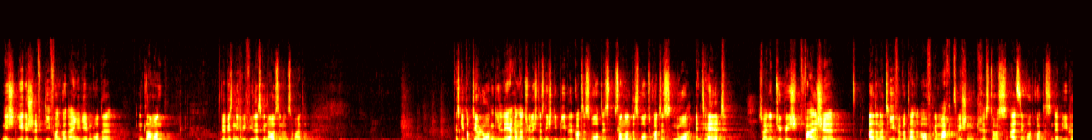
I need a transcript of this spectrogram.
Nicht jede Schrift, die von Gott eingegeben wurde, in Klammern, wir wissen nicht, wie viele es genau sind und so weiter. Es gibt auch Theologen, die lehren natürlich, dass nicht die Bibel Gottes Wort ist, sondern das Wort Gottes nur enthält. So eine typisch falsche Alternative wird dann aufgemacht zwischen Christus als dem Wort Gottes und der Bibel.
